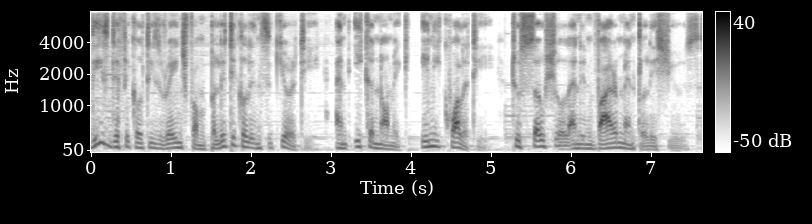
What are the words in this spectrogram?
These difficulties range from political insecurity and economic inequality to social and environmental issues.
